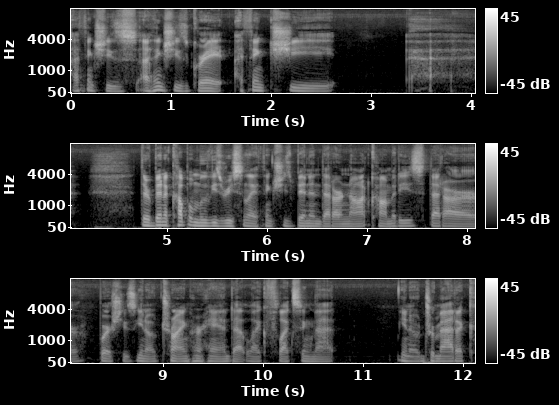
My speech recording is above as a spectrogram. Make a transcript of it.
I think she's. I think she's great. I think she. There have been a couple movies recently. I think she's been in that are not comedies that are where she's you know trying her hand at like flexing that, you know, dramatic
